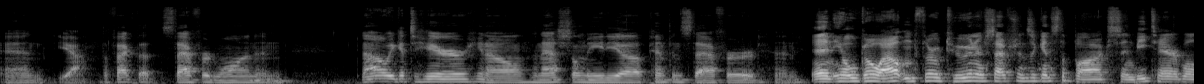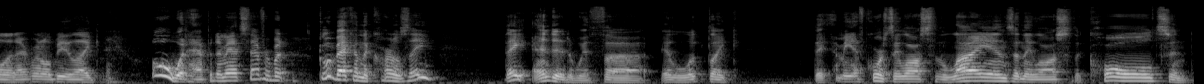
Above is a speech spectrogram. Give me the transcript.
And yeah, the fact that Stafford won and now we get to hear, you know, the national media pimping Stafford and and he'll go out and throw two interceptions against the Bucks and be terrible, and everyone will be like, "Oh, what happened to Matt Stafford?" But going back on the Cardinals, they they ended with uh, it looked like they. I mean, of course, they lost to the Lions and they lost to the Colts and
